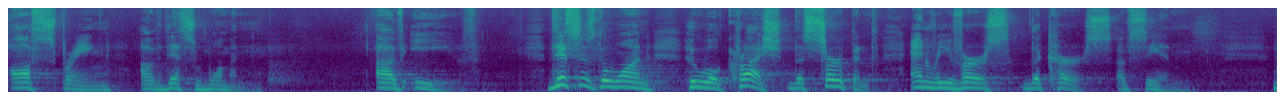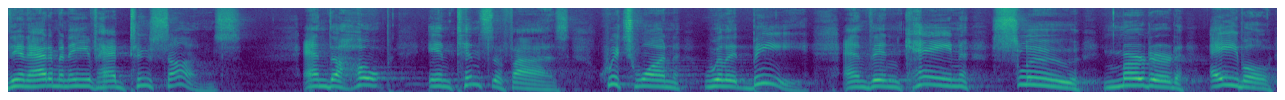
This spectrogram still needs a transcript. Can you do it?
offspring of this woman, of Eve. This is the one who will crush the serpent and reverse the curse of sin. Then Adam and Eve had two sons, and the hope intensifies. Which one will it be? And then Cain slew, murdered Abel.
